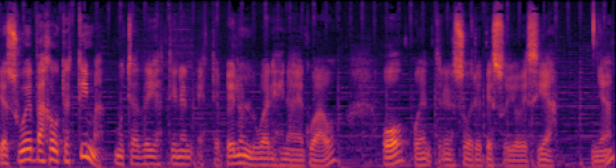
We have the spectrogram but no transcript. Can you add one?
y a su vez baja autoestima. Muchas de ellas tienen este pelo en lugares inadecuados o pueden tener sobrepeso y obesidad. ¿Ya?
